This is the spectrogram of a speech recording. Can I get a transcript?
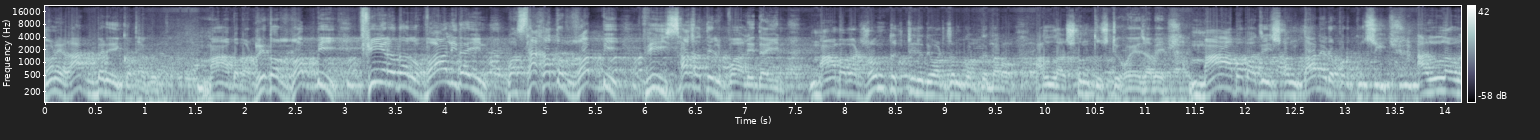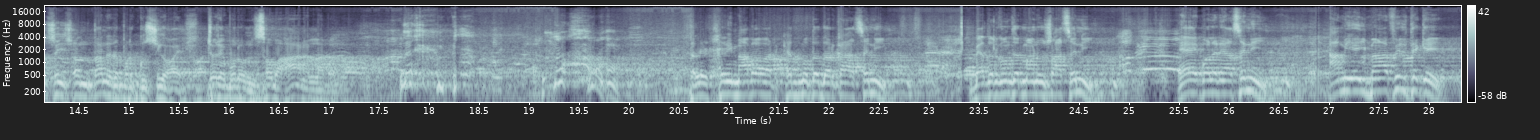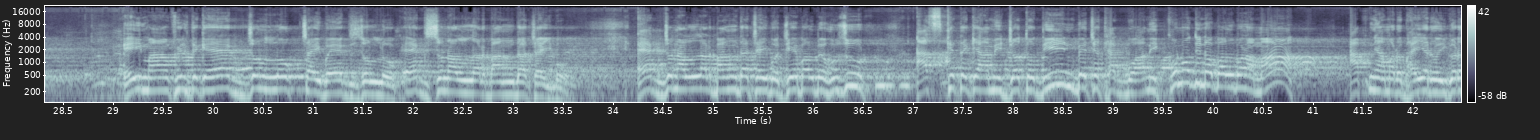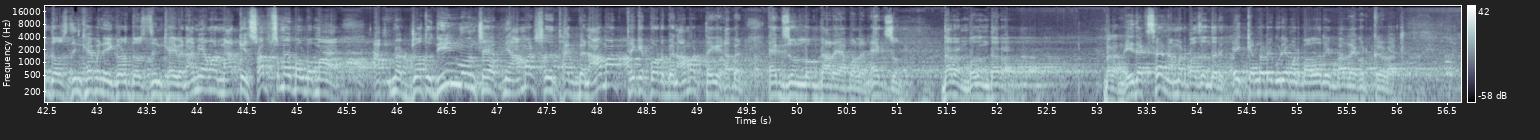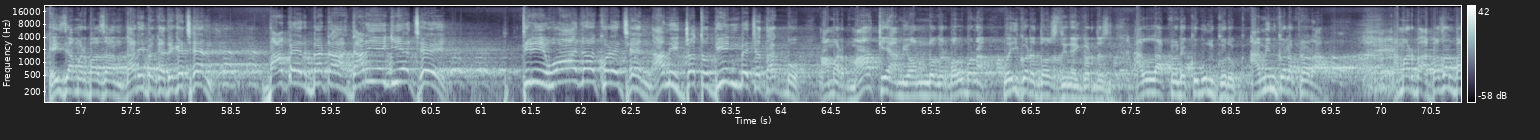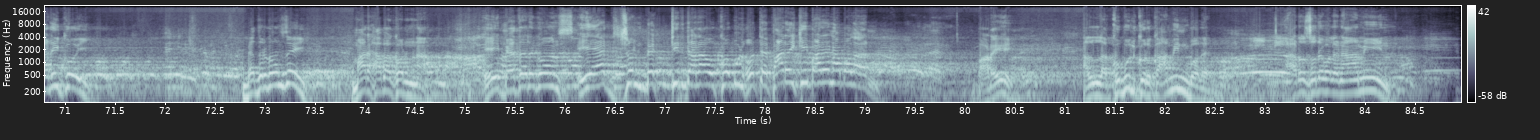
মনে রাখবেন এই কথাগুলো। মা বাবা হৃদল রব্বি ফি হৃদল ওয়ালিদাইন ওয়া সাখাতুল রব্বি ফি সাখাতিল ওয়ালিদাইন। মা বাবার সন্তুষ্টি যদি অর্জন করতে পারো আল্লাহ সন্তুষ্টি হয়ে যাবে। মা বাবা যেই সন্তানের উপর খুশি, আল্লাহও সেই সন্তানের উপর খুশি হয়। জোরে বলুন সবাহান আল্লাহ তাহলে সেই মা বাবার খেদমতের দরকার আসেনি? বেদরগঞ্জের মানুষ আসেনি? এই বলেন, আসেনি? আমি এই মাহফিল থেকে এই মাহফিল থেকে একজন লোক চাইব, একজন লোক, একজন আল্লাহর বান্দা চাইব। একজন আল্লাহর বান্দা চাইব, যে বলবে, হুজুর, আজকে থেকে আমি যতদিন বেঁচে থাকব, আমি কোনোদিনও বলব না, মা, আপনি আমার ভাইয়ের ওই ঘরে দশ দিন খাবেন এই ঘরে দশ দিন খাবেন আমি আমার মাকে সব সময় বলব, মা, আপনার যতদিন মন চায়, আপনি আমার সাথে থাকবেন, আমার থেকে পড়বেন, আমার থেকে খাবেন। একজন লোক দাঁড়ায় বলেন, একজন। দাঁড়ান, বলেন, দাঁড়ান। দাঁড়ান এই দেখছেন আমার বাজান দাঁড়িয়ে এই ক্যামেরাটা ঘুরে আমার বাজারে রেকর্ড করে রাখ। এই যে আমার বাজান, দাড়ি পাকা দেখেছেন? বাপের বেটা দাঁড়িয়ে গিয়েছে। তিনি ওয়াদা করেছেন, আমি যত দিন বেঁচে থাকব, আমার মাকে আমি অন্য করে বলব না, ওই করে দশ দিন, এই করে দশ দিন। আল্লাহ আপনারা কবুল করুক। আমিন করে আপনারা। আমার বাজান বাড়ি কই? বেদরগঞ্জেই? মার হাবা কন্যা। এই বেদরগঞ্জ, এই একজন ব্যক্তির দ্বারাও কবুল হতে পারে কি পারে না বলেন? পারে। আল্লাহ কবুল করুক আমিন বলেন। আরও জোরে বলেন আমিন।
